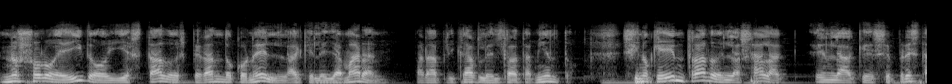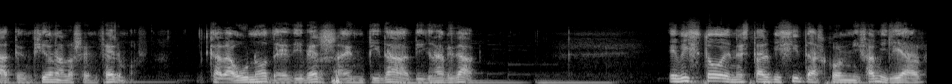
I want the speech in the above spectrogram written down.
no solo he ido y estado esperando con él a que le llamaran para aplicarle el tratamiento, sino que he entrado en la sala en la que se presta atención a los enfermos, cada uno de diversa entidad y gravedad. He visto en estas visitas con mi familiar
